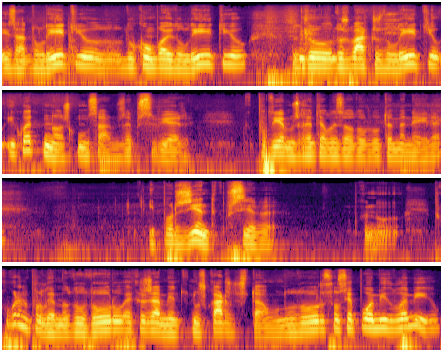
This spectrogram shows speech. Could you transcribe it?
exato, do lítio, do comboio do lítio, do, dos barcos do lítio. Enquanto nós começarmos a perceber que podemos rentabilizar o Douro de outra maneira e pôr gente que perceba que no, porque o grande problema do Douro é que geralmente nos cargos que estão no Douro são sempre o amigo do amigo.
